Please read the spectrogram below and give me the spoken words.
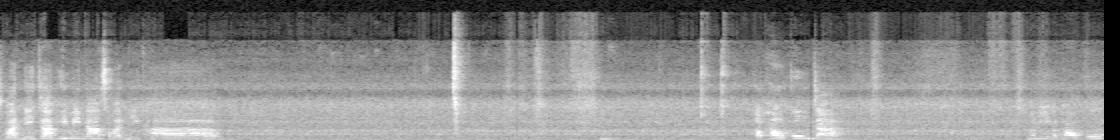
สวัสดีจ้าพี่มีนาสวัสดีค่ะกะเพรากุ้งจ้ามันมีกะเพรากุ้ง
